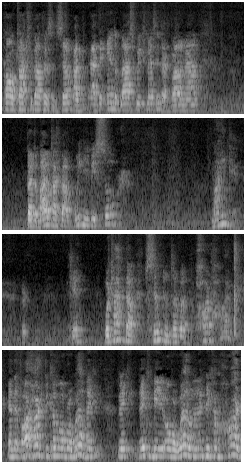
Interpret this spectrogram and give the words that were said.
Paul talks about this in some, at the end of last week's message. I brought them out. But the Bible talks about we need to be sober, minded. Okay, we're talking about symptoms of a hard heart, and if our hearts become overwhelmed, they they, they can be overwhelmed and they become hard.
